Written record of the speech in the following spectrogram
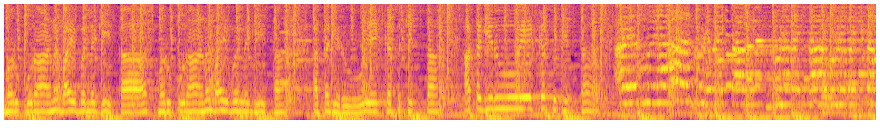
भ्राता स्मरू पुराण बायबल गीता स्मरू पुराण बायबल गीता आता गिरू एकच कित्ता आता गिरू एकच कित्ता आळवूया गुणवत्ता गुणवत्ता गुणवत्ता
